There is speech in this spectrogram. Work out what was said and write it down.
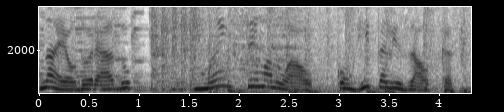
Na Eldorado, Mãe Sem Manual, com Rita Lizauskas.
